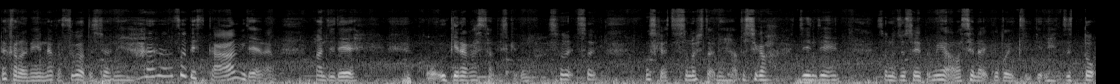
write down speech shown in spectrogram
だからねなんかすごい私はねああそうですかみたいな感じでこう受け流したんですけどそれそれもしかしてその人はね私が全然その女性と目を合わせないことについてねずっと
